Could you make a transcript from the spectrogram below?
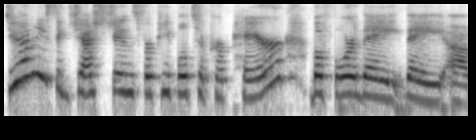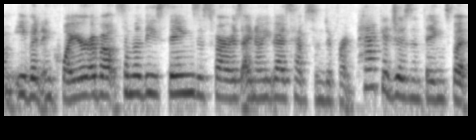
do you have any suggestions for people to prepare before they they um, even inquire about some of these things as far as I know you guys have some different packages and things, but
